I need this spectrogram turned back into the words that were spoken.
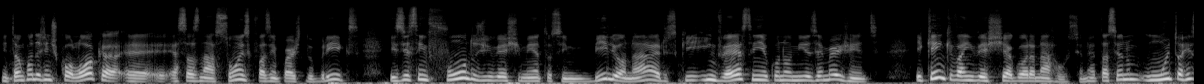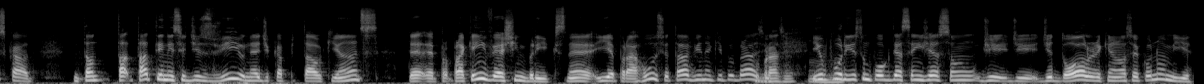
Então, quando a gente coloca é, essas nações que fazem parte do BRICS, existem fundos de investimento assim bilionários que investem em economias emergentes. E quem que vai investir agora na Rússia? Está né? Tá sendo muito arriscado. Então, tá, tá tendo esse desvio né, de capital que antes para quem investe em BRICS, né, ia para a Rússia, está vindo aqui para o Brasil. Brasil. Uhum. E por isso um pouco dessa injeção de, de, de, dólar aqui na nossa economia.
